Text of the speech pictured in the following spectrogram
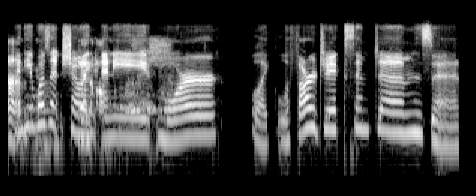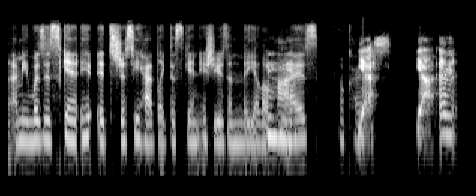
um, and he wasn't showing any more like lethargic symptoms. And I mean, was his skin, it's just he had like the skin issues and the yellow mm-hmm. eyes. Okay. Yes. Yeah. And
